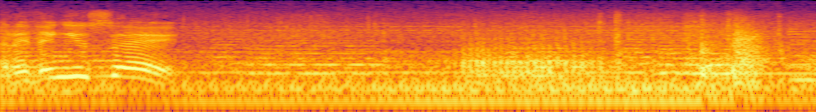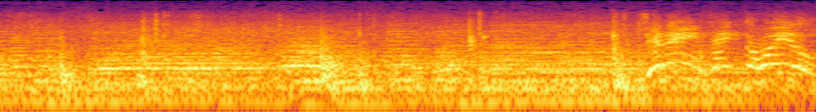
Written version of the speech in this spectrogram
Anything you say. Janine, take the wheel.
